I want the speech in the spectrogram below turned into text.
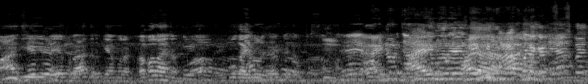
మాజీ రేపు రాత్రికి ఏమైనా ట్రబుల్ అయిన ఒక ఐనూరు జనాలు ఐదు ఆపలే కానీ చూసుకొని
